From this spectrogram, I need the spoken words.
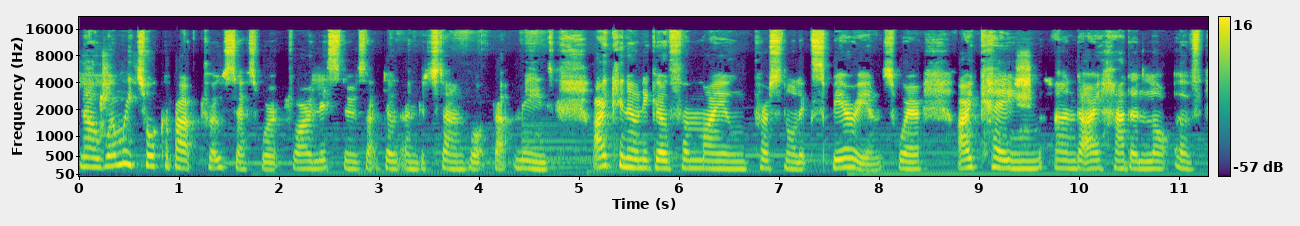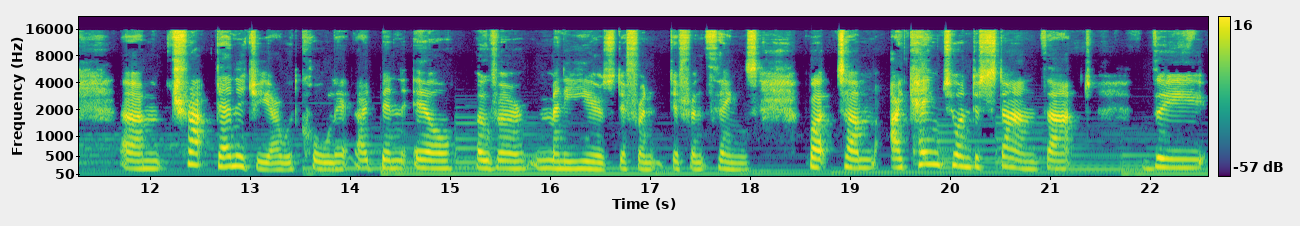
Now, when we talk about process work for our listeners that don't understand what that means, I can only go from my own personal experience where I came and I had a lot of um, trapped energy, I would call it. I'd been ill over many years, different different things, but um, I came to understand that the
